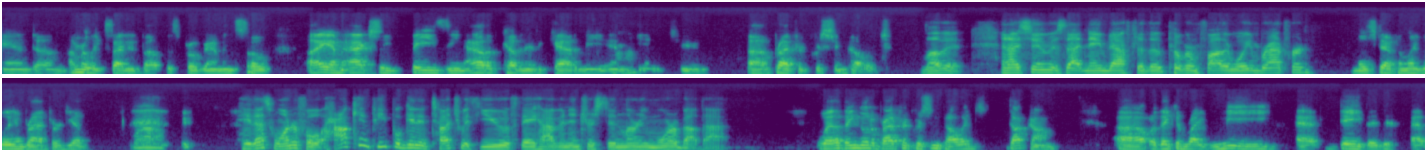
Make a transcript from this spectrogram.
And um, I'm really excited about this program. And so I am actually phasing out of Covenant Academy and uh-huh. into uh, Bradford Christian College. Love it. And I assume is that named after the Pilgrim Father William Bradford? Most definitely William Bradford. Yep. Wow. Hey, that's wonderful. How can people get in touch with you if they have an interest in learning more about that? Well, they can go to bradfordchristiancollege.com uh, or they can write me at david at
